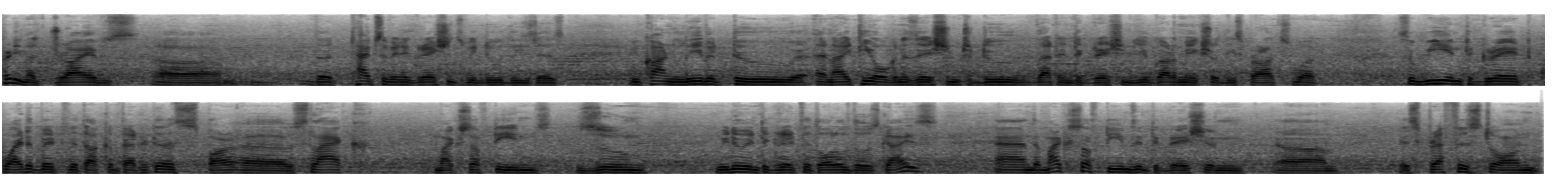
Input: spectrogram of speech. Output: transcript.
pretty much drives um, the types of integrations we do these days. You can't leave it to an IT organization to do that integration. You've got to make sure these products work. So we integrate quite a bit with our competitors, Spar uh, Slack, Microsoft Teams, Zoom. We do integrate with all of those guys. And the Microsoft Teams integration um, is prefaced on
